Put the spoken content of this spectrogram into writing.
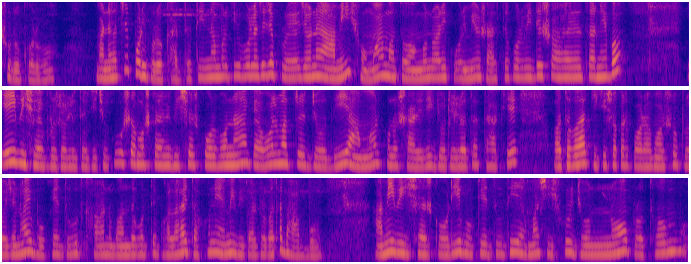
শুরু করব। মানে হচ্ছে পরিপূরক খাদ্য। তিন নম্বর কী বলেছে যে প্রয়োজনে আমি সময় মতো অঙ্গনওয়াড়ি কর্মী ও স্বাস্থ্যকর্মীদের সহায়তা নেব। এই বিষয়ে প্রচলিত কিছু কুসংস্কার আমি বিশ্বাস করব না। কেবলমাত্র যদি আমার কোনো শারীরিক জটিলতা থাকে অথবা চিকিৎসকের পরামর্শ প্রয়োজন হয়, বুকে দুধ খাওয়ানো বন্ধ করতে বলা হয়, তখনই আমি বিকল্পের কথা ভাবব। আমি বিশ্বাস করি বুকের দুধই আমার শিশুর জন্য প্রথম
